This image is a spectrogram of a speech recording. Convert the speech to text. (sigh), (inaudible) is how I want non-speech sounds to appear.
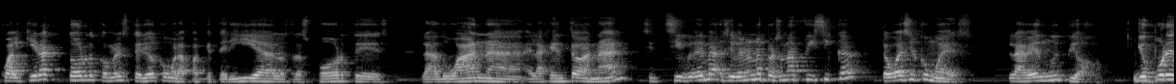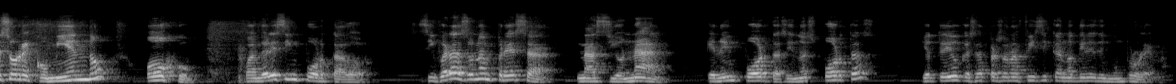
cualquier actor de comercio exterior como la paquetería, los transportes, la aduana, el agente aduanal, si, si, si ven a una persona física, te voy a decir cómo es, la ven muy piojo. Yo por eso recomiendo, ojo, cuando eres importador, si fueras una empresa nacional, que no importa, si no exportas, yo te digo que esa persona física no tienes ningún problema.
